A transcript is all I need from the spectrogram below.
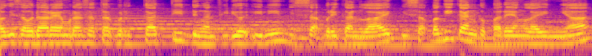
Bagi saudara yang merasa terberkati dengan video ini, bisa berikan like, bisa bagikan kepada yang lainnya.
